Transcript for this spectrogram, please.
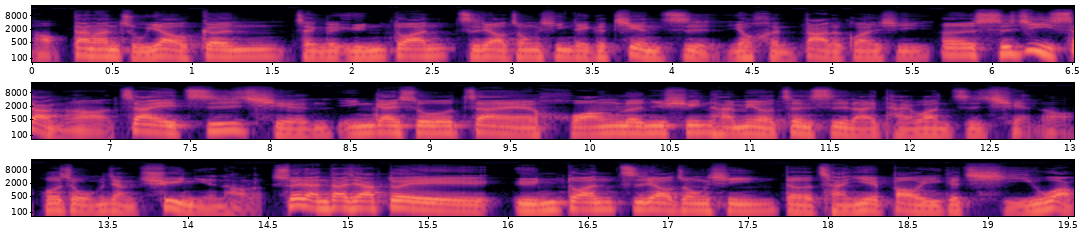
哦，当然主要跟整个云端资料中心的一个建制有很大的关系。呃，实际上啊，在之前应该说在黄仁勋还没有正式来台湾之前哦，或者我们讲去年好了，虽然大家对云端资料中心的产业抱一个期望，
